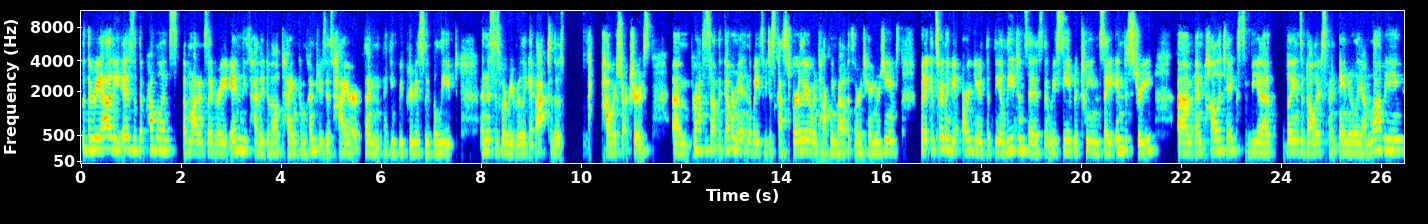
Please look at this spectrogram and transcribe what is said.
But the reality is that the prevalence of modern slavery in these highly developed, high income countries is higher than I think we previously believed. And this is where we really get back to those power structures. Um, perhaps it's not the government in the ways we discussed earlier when talking about authoritarian regimes, but it could certainly be argued that the allegiances that we see between, say, industry um, and politics via billions of dollars spent annually on lobbying,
